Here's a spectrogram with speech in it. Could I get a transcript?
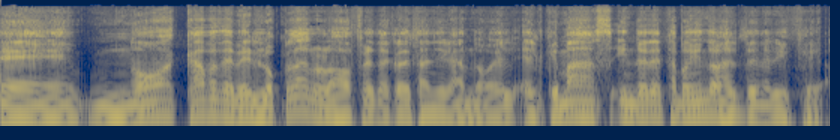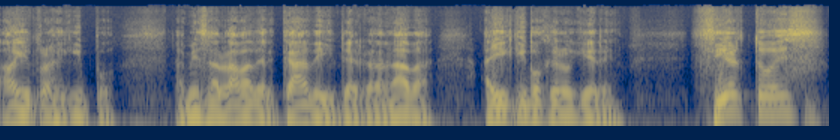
eh, no acaba de verlo claro las ofertas que le están llegando. El, el que más interés está poniendo es el Tenerife. Hay otros equipos. También se hablaba del Cádiz, del Granada. Hay equipos que lo quieren. Cierto es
